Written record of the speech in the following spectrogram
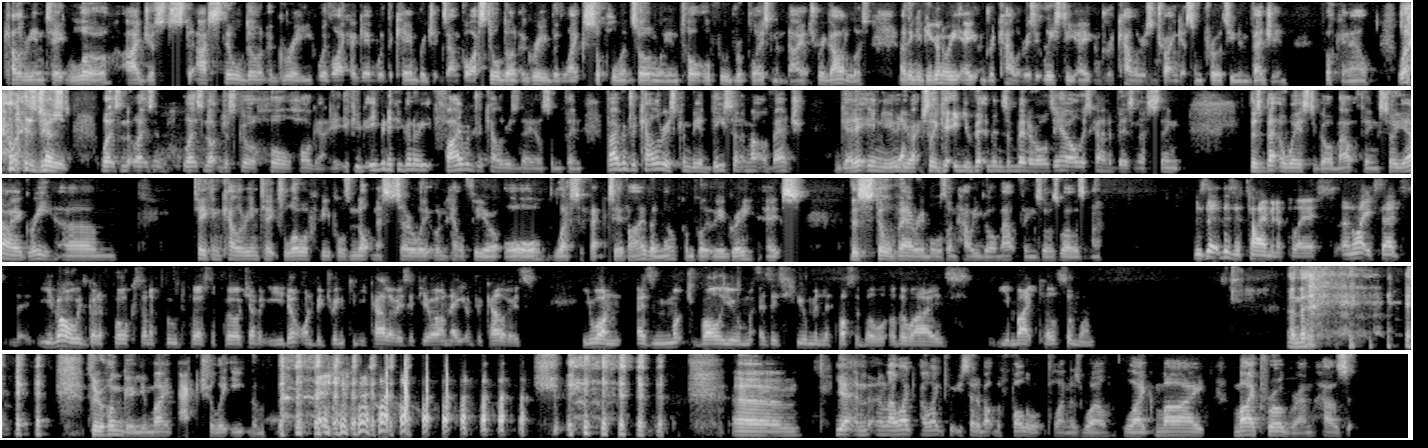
calorie intake low. I just st- I still don't agree with like I gave with the Cambridge example. I still don't agree with like supplements only and total food replacement diets. Regardless, I think if you're going to eat 800 calories, at least eat 800 calories and try and get some protein and veg in. Fucking hell. Let's just let's let's let's not just go whole hog at it. If you even if you're going to eat 500 calories a day or something, 500 calories can be a decent amount of veg. Get it in you. Yeah. You're actually getting your vitamins and minerals. Yeah, all this kind of business thing. There's better ways to go about things. So yeah, I agree. Um, taking calorie intakes lower for people is not necessarily unhealthier or less effective either. No, completely agree. It's there's still variables on how you go about things though as well, isn't there? There's a, there's a time and a place. And like you said, you've always got to focus on a food first approach, haven't you? You don't want to be drinking your calories if you're on 800 calories. You want as much volume as is humanly possible. Otherwise, you might kill someone. And then through hunger, you might actually eat them. um, yeah, and, and I like I liked what you said about the follow up plan as well. Like my my program has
